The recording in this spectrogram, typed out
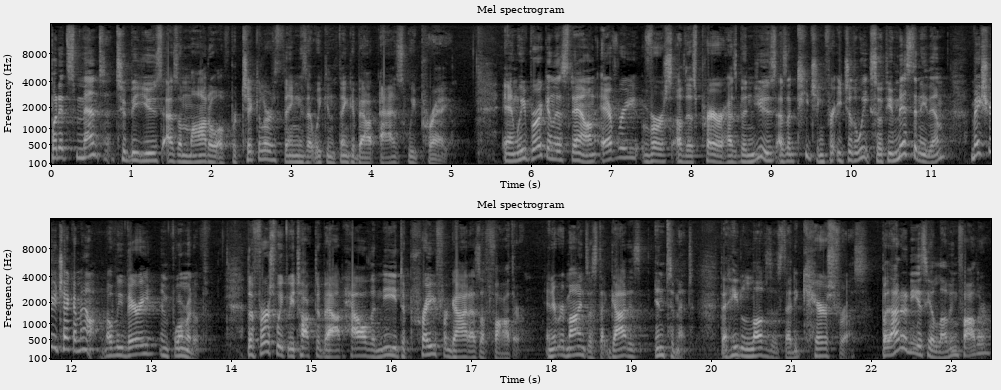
but it's meant to be used as a model of particular things that we can think about as we pray. And we've broken this down. Every verse of this prayer has been used as a teaching for each of the weeks. So if you missed any of them, make sure you check them out. They'll be very informative. The first week we talked about how the need to pray for God as a father. And it reminds us that God is intimate, that He loves us, that He cares for us. But not only is He a loving father,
